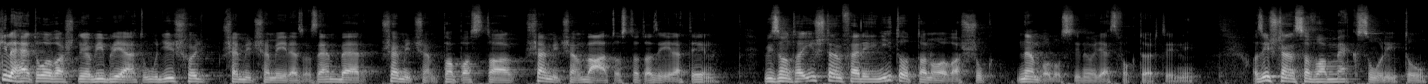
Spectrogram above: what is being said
Ki lehet olvasni a Bibliát úgy is, hogy semmit sem érez az ember, semmit sem tapasztal, semmit sem változtat az életén. Viszont ha Isten felé nyitottan olvassuk, nem valószínű, hogy ez fog történni. Az Isten szava megszólító,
